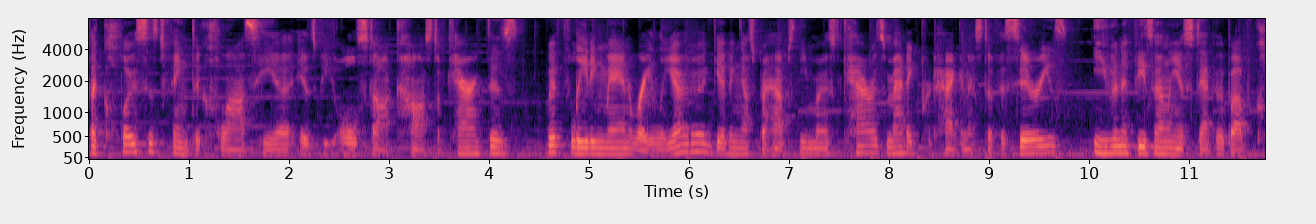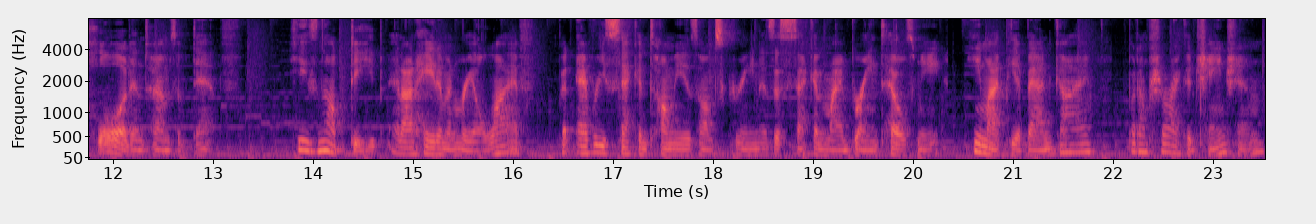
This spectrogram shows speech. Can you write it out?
The closest thing to class here is the all-star cast of characters, with leading man Ray Liotta giving us perhaps the most charismatic protagonist of the series, even if he's only a step above Claude in terms of depth. He's not deep, and I'd hate him in real life, but every second Tommy is on screen is a second my brain tells me he might be a bad guy, but I'm sure I could change him.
